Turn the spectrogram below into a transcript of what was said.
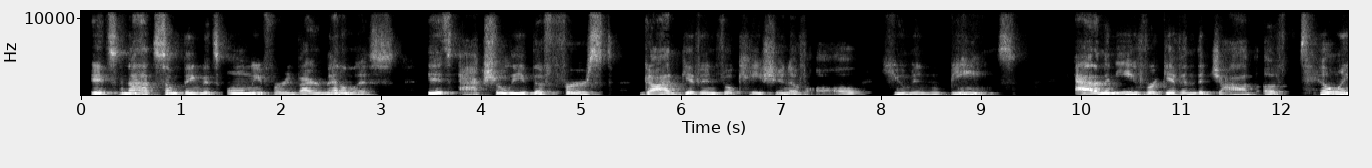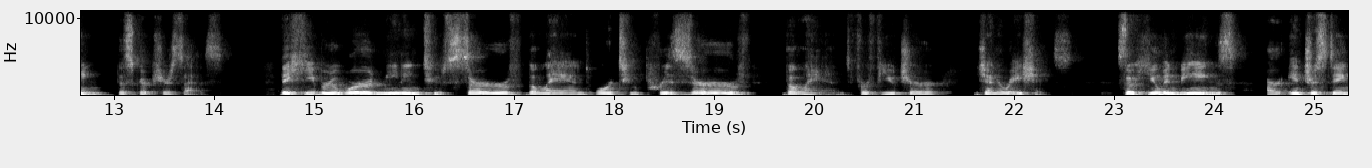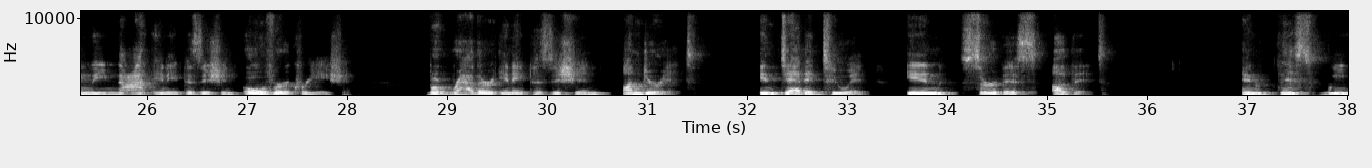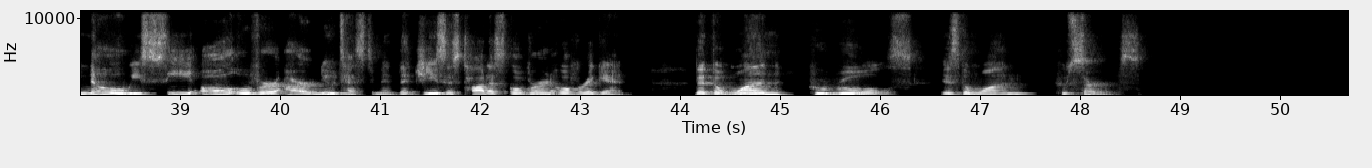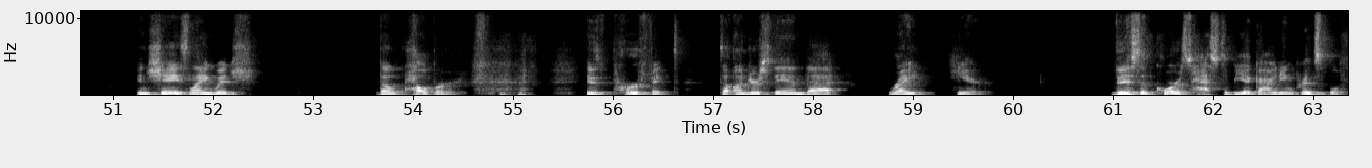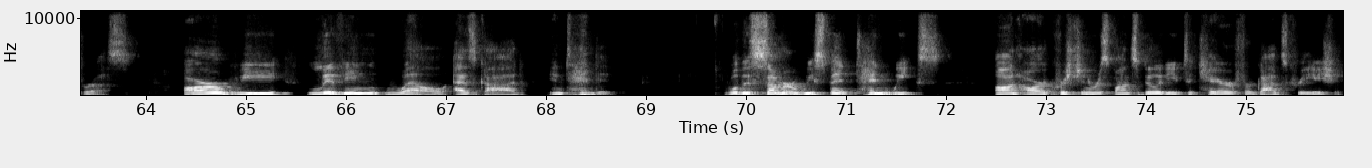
it's not something that's only for environmentalists. It's actually the first God given vocation of all human beings. Adam and Eve were given the job of tilling, the scripture says. The Hebrew word meaning to serve the land or to preserve the land for future generations. So human beings are interestingly not in a position over creation, but rather in a position under it, indebted to it, in service of it. And this we know, we see all over our New Testament that Jesus taught us over and over again that the one who rules is the one who serves. In Shay's language, the helper is perfect to understand that right here. This, of course, has to be a guiding principle for us. Are we living well as God intended? Well, this summer, we spent 10 weeks on our Christian responsibility to care for God's creation.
